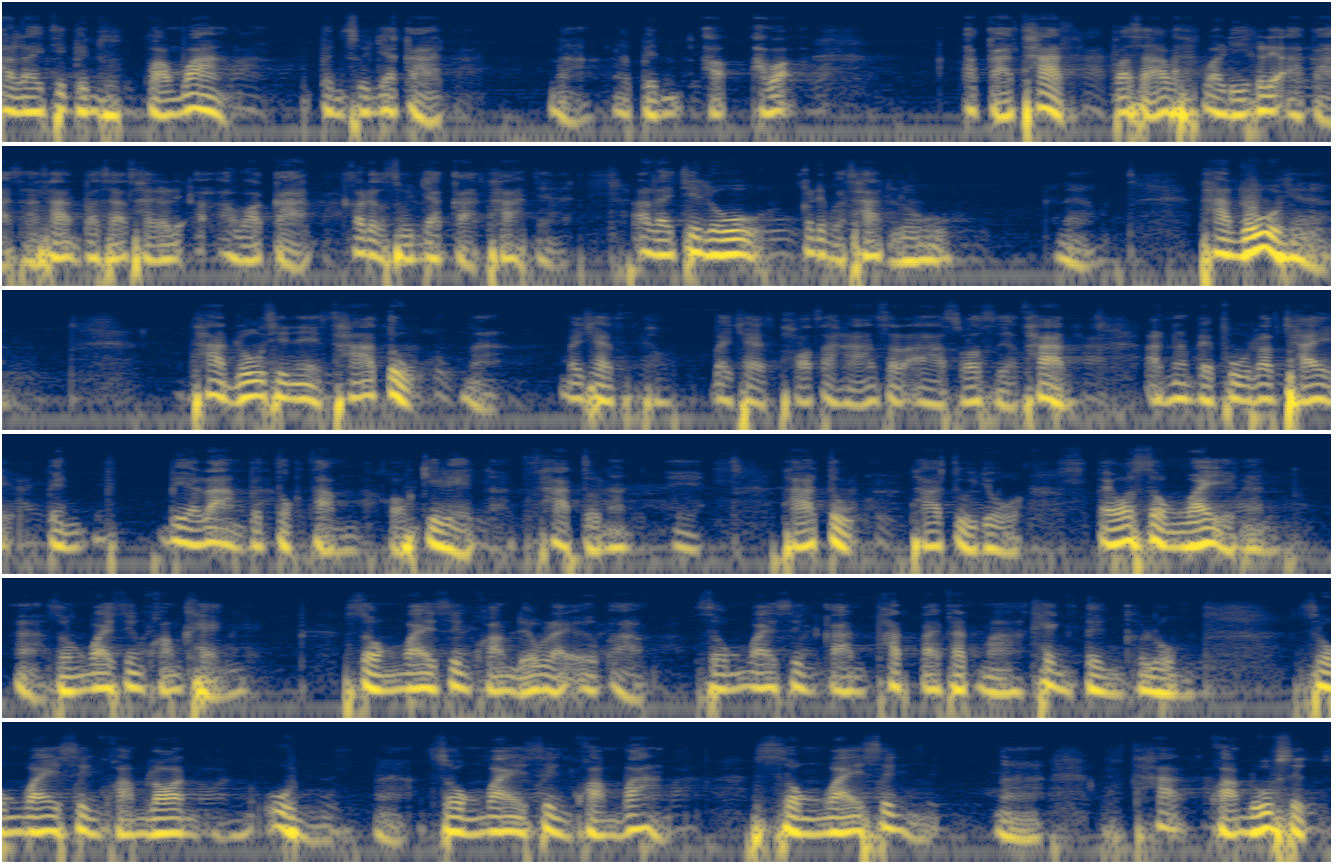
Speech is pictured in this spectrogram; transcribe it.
อะไรที่เป็นความว่าง เป็นสุญญากาศนะเป็นอวอากาศธาตุภาษาบาลีเขาเรียกอากาศธาตุภาษาไทยเขาเรียกอวกาศเขาเรียกสุญญากาศธาตุเนี่ยอะไรที่รู้ก็เรียกว่าธาตุรู้นะธาตุรู้เนี่ยธาตุรู้ที่นี่ธาตุนะไม่ใช่ไม่ใช่ทอทหารสระอาสอเสือธาตุอันนั้นไปผู้รับใช้เป็นเบี้ยล่างเป็นตกต่ำของกิเลสธาตุตัวนั้นธาตุธาตุโยแปลว่าทรงไว้อย่างนั้นทรงไว้ซึ่งความแข็งทรงไว้ซึ่งความเหลวไหลเอิบอาบ ทรงไว้ซึ่งการพัดไปพัดมาแข่งตึงกระลม ทรงไว้ซึ่งความร้อนอุ่นทรงไว้ซึ่งความว่าง ทรงไว้ซึ่งถ้าความรู้สึก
